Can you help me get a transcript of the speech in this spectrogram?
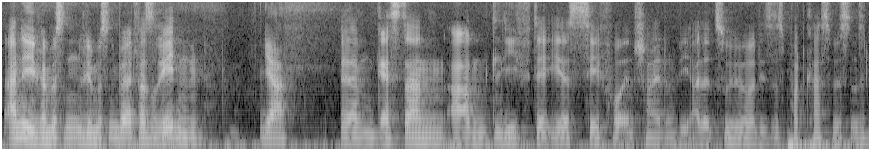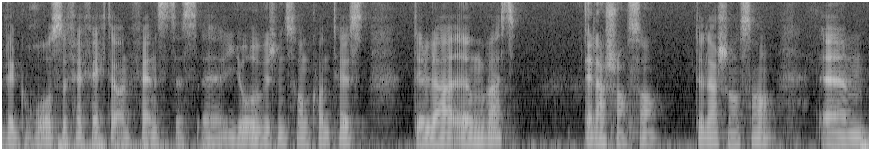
Anni, wir müssen, wir müssen über etwas reden. Ja. Ähm, gestern Abend lief der ESC-Vorentscheid und wie alle Zuhörer dieses Podcasts wissen, sind wir große Verfechter und Fans des äh, Eurovision Song Contest de la irgendwas. De la Chanson. De la Chanson. Ähm,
